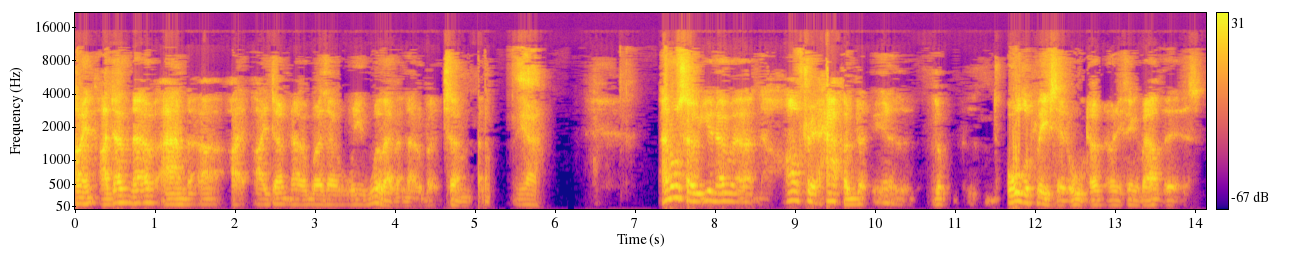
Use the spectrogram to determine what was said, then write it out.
I mean, I don't know, and uh, I I don't know whether we will ever know. But um, Yeah. and also, you know, uh, after it happened, you know, the, all the police said, "Oh, don't know anything about this,"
